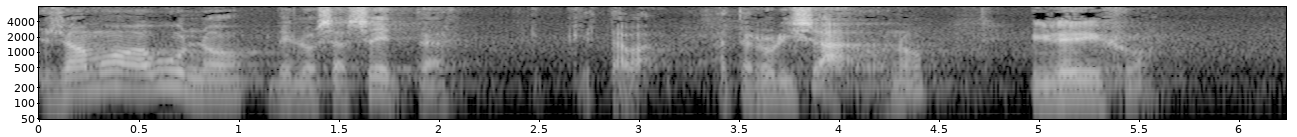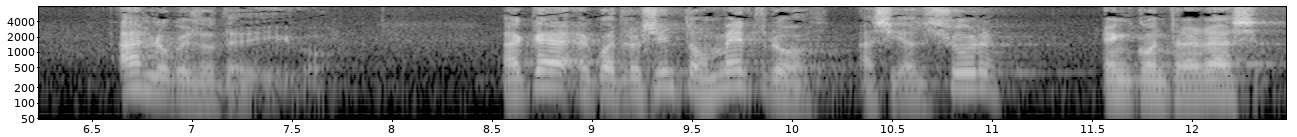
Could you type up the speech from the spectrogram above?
llamó a uno de los ascetas, que estaba aterrorizado, ¿no? Y le dijo, haz lo que yo te digo. Acá a 400 metros hacia el sur encontrarás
